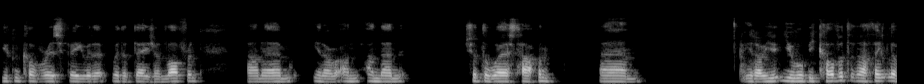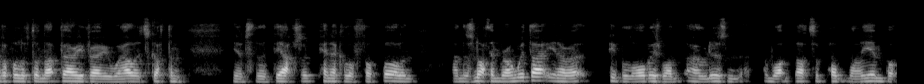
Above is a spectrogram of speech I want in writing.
you can cover his fee with a with a Dejan Lovren, and um, you know, and and then should the worst happen, um, you know, you, you will be covered. And I think Liverpool have done that very very well. It's got them, you know, to the, the absolute pinnacle of football, and and there's nothing wrong with that. You know, people always want owners and, and whatnot to pump money in, but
